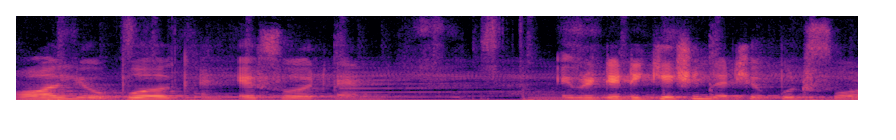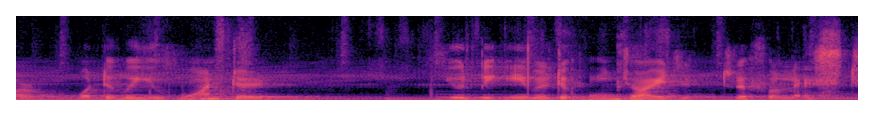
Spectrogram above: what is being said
all your work and effort and every dedication that you put for whatever you wanted, you'd be able to enjoy it to the fullest.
